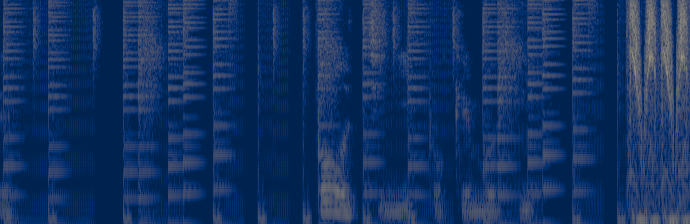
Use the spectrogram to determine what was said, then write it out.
れ。ポーチにポケモヒ。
